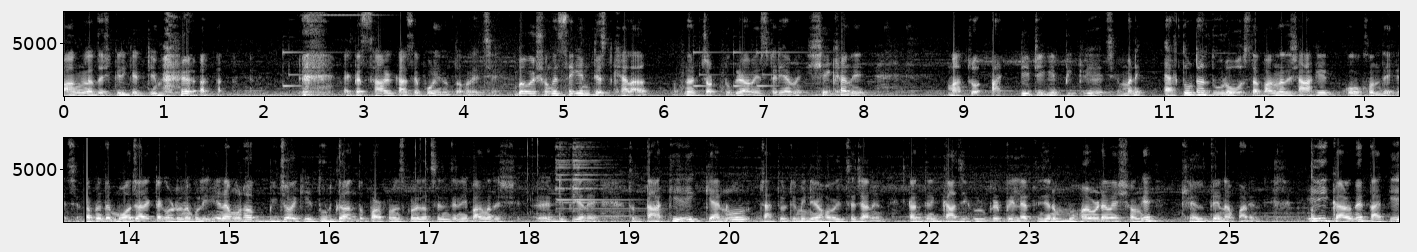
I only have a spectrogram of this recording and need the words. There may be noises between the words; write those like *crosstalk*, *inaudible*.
Bangladesh cricket team *laughs* একটা সার্কাসে পরিণত হয়েছে। বাবের সঙ্গে সেকেন্ড টেস্ট খেলা আপনার চট্টগ্রাম স্টেডিয়ামে সেখানে মাত্র আটটি টিকিট বিক্রি হয়েছে। মানে এতটা দুরবস্থা বাংলাদেশ আগে কখন দেখেছে? আপনাদের মজার একটা ঘটনা বলি। এনামুল হক বিজয়কে দুর্দান্ত পারফরমেন্স করে যাচ্ছেন যিনি বাংলাদেশ ডিপিএলে তো তাকে কেন জাতীয় টিমে নেওয়া হয়েছে জানেন? কারণ তিনি গাজী গ্রুপের প্লেয়ার তিনি যেন মোহামেডামের সঙ্গে খেলতে না পারেন। এই কারণে তাকে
